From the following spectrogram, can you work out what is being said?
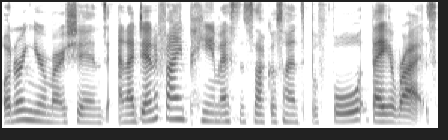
honoring your emotions, and identifying PMS and signs before they arise.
